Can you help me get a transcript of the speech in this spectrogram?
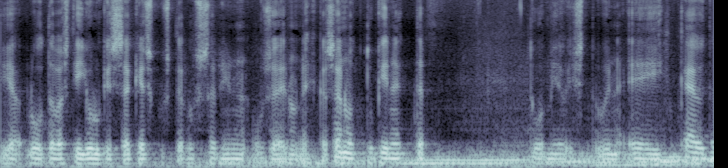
Ja luultavasti julkisessa keskustelussa niin usein on ehkä sanottukin, että tuomioistuin ei käytä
